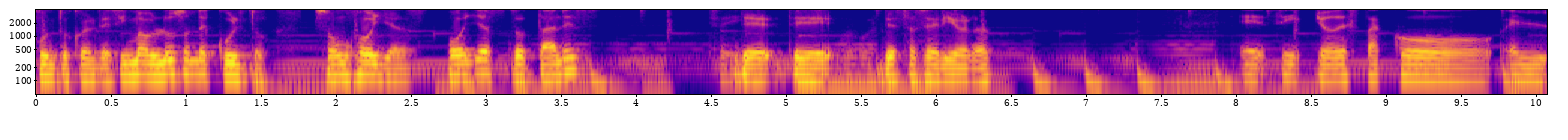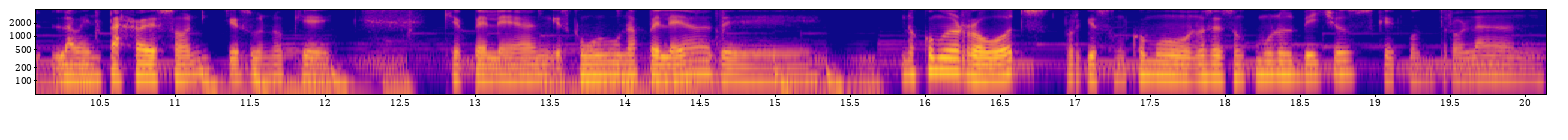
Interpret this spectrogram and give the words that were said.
junto con el de Cima Blue son de culto. Son joyas, joyas totales de, de, esta serie, ¿verdad? Eh, sí, yo destaco la ventaja de Sony, que es uno que, que pelean, es como una pelea de, no como de robots, porque son como, no sé, son como unos bichos que controlan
